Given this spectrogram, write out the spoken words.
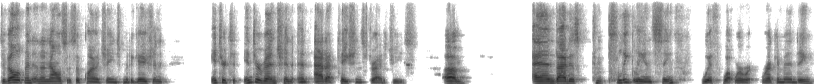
development and analysis of climate change mitigation, inter intervention and adaptation strategies. Um, and that is completely in sync with what we're recommending.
